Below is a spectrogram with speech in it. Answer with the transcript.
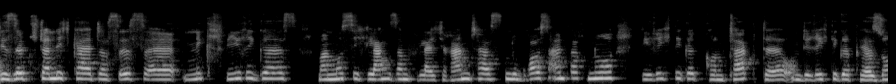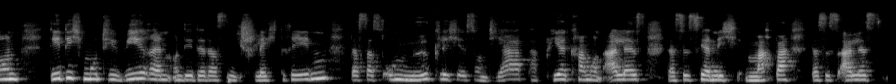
die Selbstständigkeit, das ist äh, nichts Schwieriges. Man muss sich langsam vielleicht rantasten. Du brauchst einfach nur die richtigen Kontakte und die richtige Person, die dich motivieren und die dir das nicht schlecht reden, dass das unmöglich ist. Und ja, Papierkram und alles, das ist ja nicht machbar. Das ist alles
